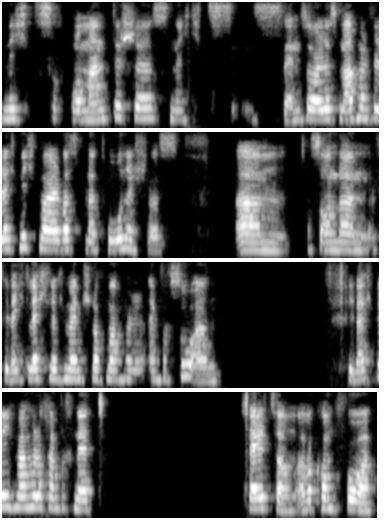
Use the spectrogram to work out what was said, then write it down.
nichts Romantisches, nichts Sensuelles, manchmal vielleicht nicht mal was Platonisches, ähm, sondern vielleicht lächle ich Menschen auch manchmal einfach so an. Vielleicht bin ich manchmal auch einfach nett. Seltsam, aber kommt vor.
